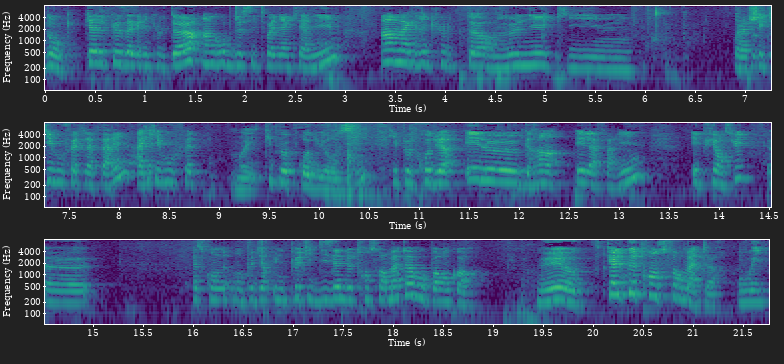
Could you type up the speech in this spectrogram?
Donc quelques agriculteurs, un groupe de citoyens qui animent, un agriculteur meunier qui, voilà, chez qui vous faites la farine, à qui vous faites. Oui, qui peut produire aussi. Qui peut produire et le grain et la farine. Et puis ensuite, euh, est-ce qu'on peut dire une petite dizaine de transformateurs ou pas encore? Mais euh, quelques transformateurs. Oui,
